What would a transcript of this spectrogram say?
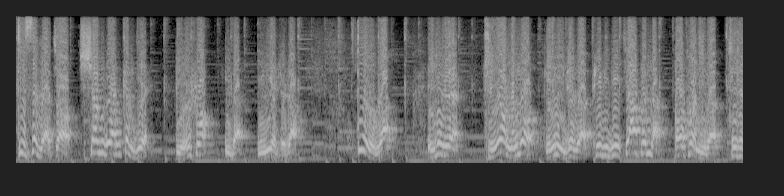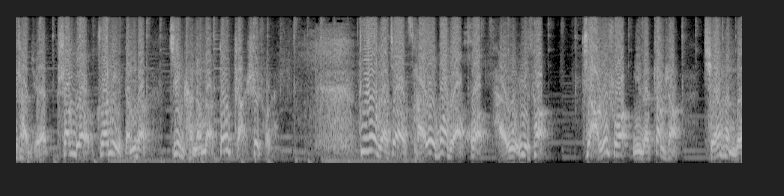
第四个叫相关证件，比如说你的营业执照。第五个，也就是只要能够给你这个 PPT 加分的，包括你的知识产权、商标、专利等等，尽可能的都展示出来。第六个叫财务报表或财务预测。假如说你的账上钱很多，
